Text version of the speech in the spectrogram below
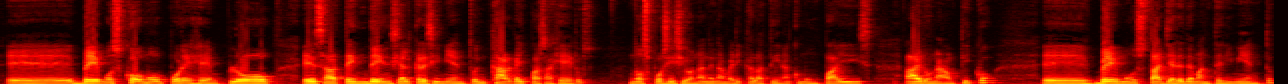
Eh, vemos como, por ejemplo, esa tendencia al crecimiento en carga y pasajeros nos posicionan en América Latina como un país aeronáutico. Eh, vemos talleres de mantenimiento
